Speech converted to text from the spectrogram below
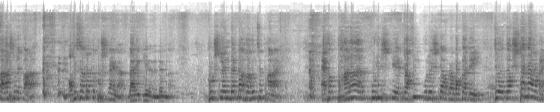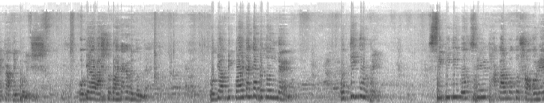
তারা আসলে কারা? অফিসাররা তো ঘুষ নেয় না ডাইরেক্টলি নেন না। ঘুষ লেনদেনটা হয় হচ্ছে থানায়। এখন থানার পুলিশকে ট্রাফিক পুলিশকে আমরা বকা দেই যে ও দশ টাকাও নেয় ট্রাফিক পুলিশ। ওকে আর রাষ্ট্র কয় টাকা বেতন দেয়? ওকে আপনি কয় টাকা বেতন দেন? ও কি করবে? সিপিডি বলছে ঢাকার মতো শহরে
